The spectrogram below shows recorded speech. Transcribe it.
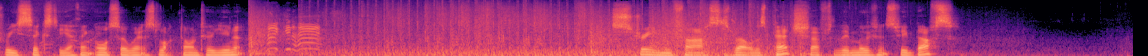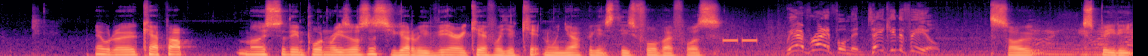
360, I think, also when it's locked onto a unit. Extremely fast as well, this patch, after the movement speed buffs. Able to cap up most of the important resources. You got to be very careful with your kitten when you're up against these 4x4s. We have riflemen taking the field. So speedy.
